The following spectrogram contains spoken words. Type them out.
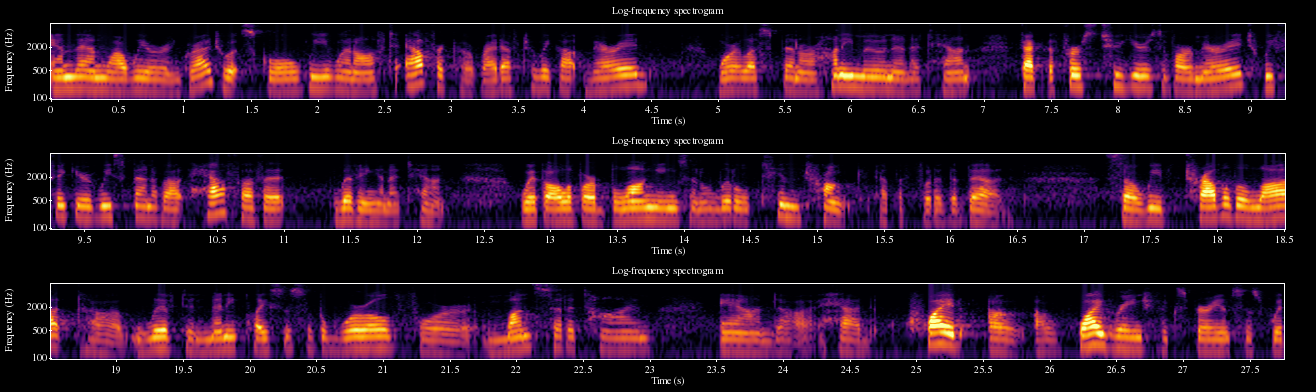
and then while we were in graduate school, we went off to Africa right after we got married, more or less spent our honeymoon in a tent. In fact, the first two years of our marriage, we figured we spent about half of it living in a tent with all of our belongings in a little tin trunk at the foot of the bed. So we've traveled a lot, uh, lived in many places of the world for months at a time, and uh, had quite a, a, wide range of experiences with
